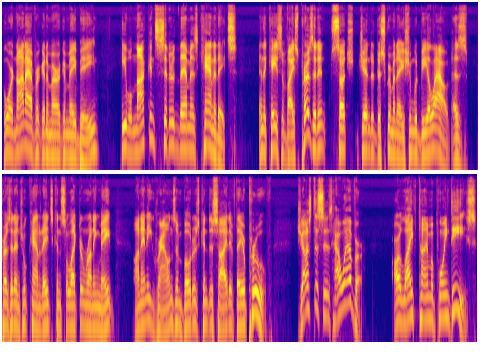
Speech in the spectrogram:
who are not African American may be, he will not consider them as candidates. In the case of vice president, such gender discrimination would be allowed, as presidential candidates can select a running mate on any grounds, and voters can decide if they approve. Justices, however, are lifetime appointees.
